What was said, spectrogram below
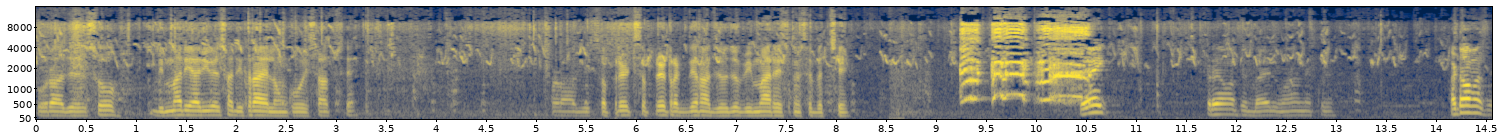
पूरा जो है सो बीमारी आ रही है ऐसा दिख रहा है लोगों को हिसाब से। थोड़ा अभी सेपरेट सेपरेट रख देना जो जो बीमार है इसमें से बच्चे। वहाँ से बैल वहाँ हटाओ वहाँ से।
